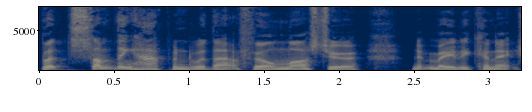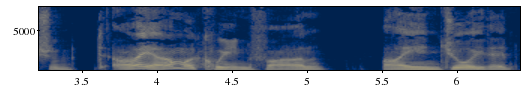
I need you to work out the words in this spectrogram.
But something happened with that film last year and it made a connection. I am a Queen fan. I enjoyed it,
